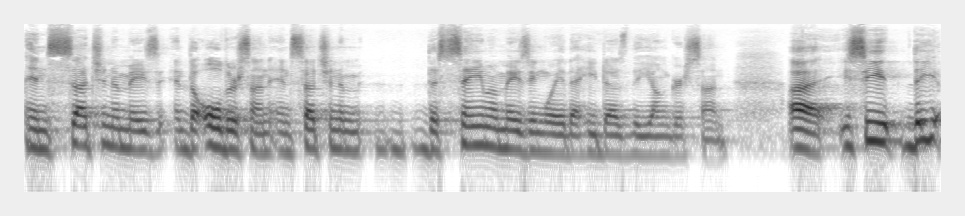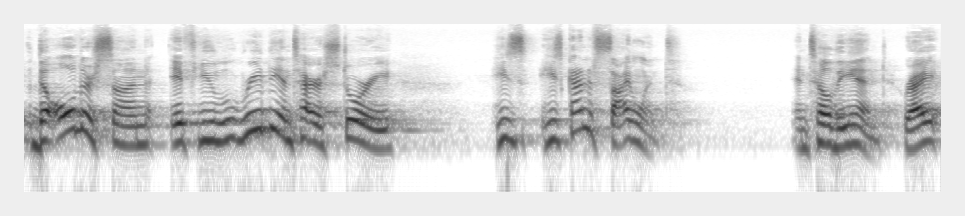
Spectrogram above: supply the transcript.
in such an amazing, the older son, in such an, the same amazing way that he does the younger son. Uh, you see, the, the older son, if you read the entire story, he's, he's kind of silent until the end, right?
